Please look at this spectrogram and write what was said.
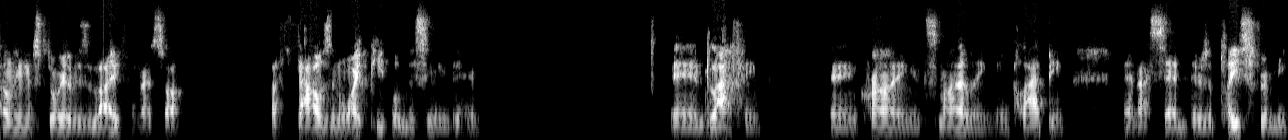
telling the story of his life, and I saw a thousand white people listening to him and laughing and crying and smiling and clapping. And I said, There's a place for me.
